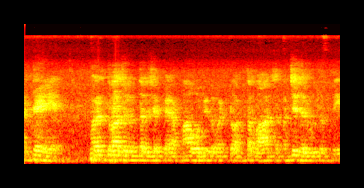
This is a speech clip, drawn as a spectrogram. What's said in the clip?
అంటే భరద్వాజులందరూ చెప్పారమ్మా ఓపిక పట్టు అంత బాగా మంచి జరుగుతుంది.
